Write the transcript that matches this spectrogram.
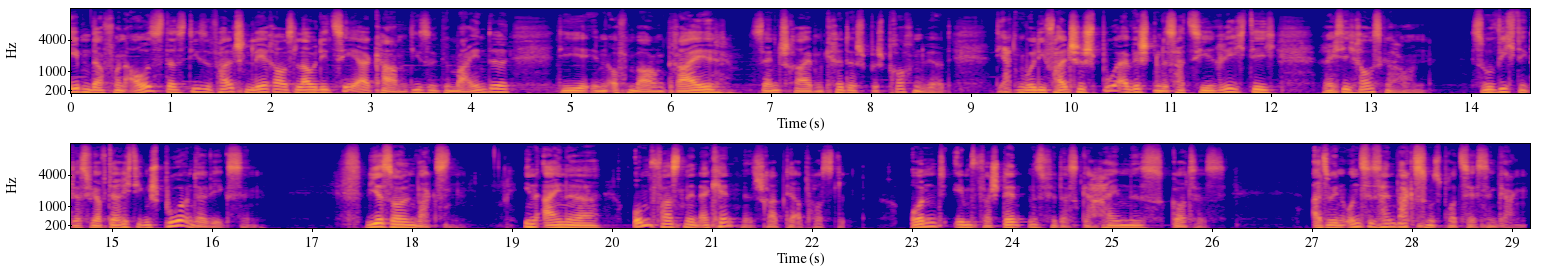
eben davon aus, dass diese falschen Lehre aus Laodicea kamen, diese Gemeinde, die in Offenbarung 3 Sendschreiben kritisch besprochen wird. Die hatten wohl die falsche Spur erwischt und das hat sie richtig, richtig rausgehauen. So wichtig, dass wir auf der richtigen Spur unterwegs sind. Wir sollen wachsen in einer umfassenden Erkenntnis, schreibt der Apostel, und im Verständnis für das Geheimnis Gottes. Also in uns ist ein Wachstumsprozess im Gang.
